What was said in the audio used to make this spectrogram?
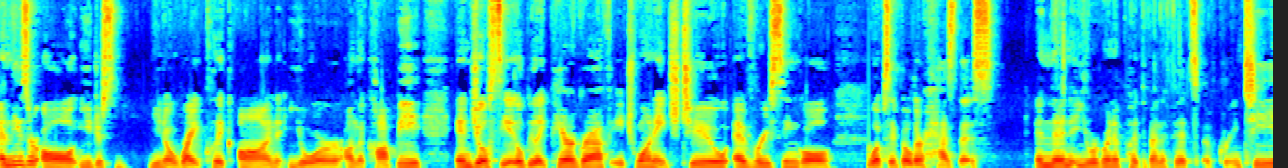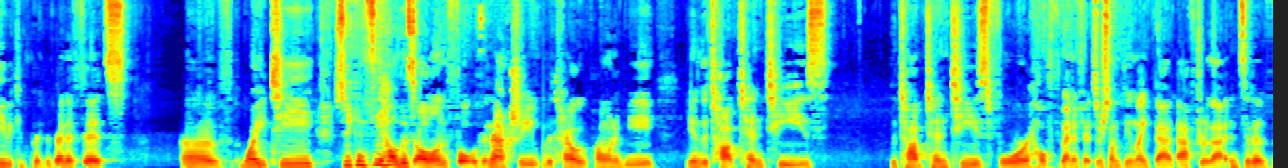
and these are all, you just you know, right click on your, on the copy and you'll see it. It'll be like paragraph, H1, H2. Every single website builder has this. And then you are going to put the benefits of green tea. We can put the benefits of white tea. So you can see how this all unfolds. And actually the title probably want to be, you know, the top 10 teas, the top 10 teas for health benefits or something like that after that instead of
